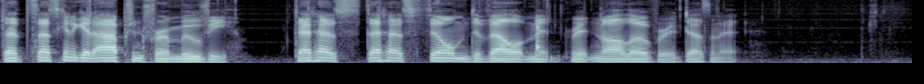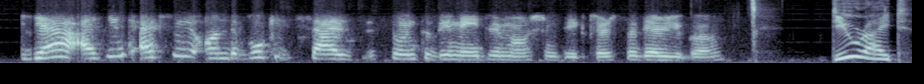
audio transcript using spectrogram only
that's that's going to get optioned for a movie. That has that has film development written all over it, doesn't it? yeah, I think actually on the book it says soon to be major motion picture. So there you go. Do you write?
